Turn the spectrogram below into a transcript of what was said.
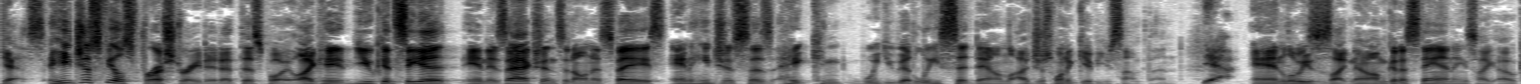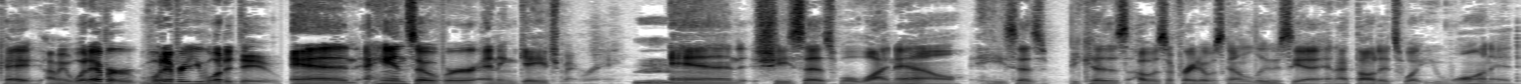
Yes, he just feels frustrated at this point. Like he, you can see it in his actions and on his face, and he just says, "Hey, can will you at least sit down? I just want to give you something." Yeah. And Louise is like, "No, I'm going to stand." And he's like, "Okay, I mean, whatever, whatever you want to do," and hands over an engagement ring. Mm-hmm. And she says, Well, why now? He says, Because I was afraid I was going to lose you and I thought it's what you wanted.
